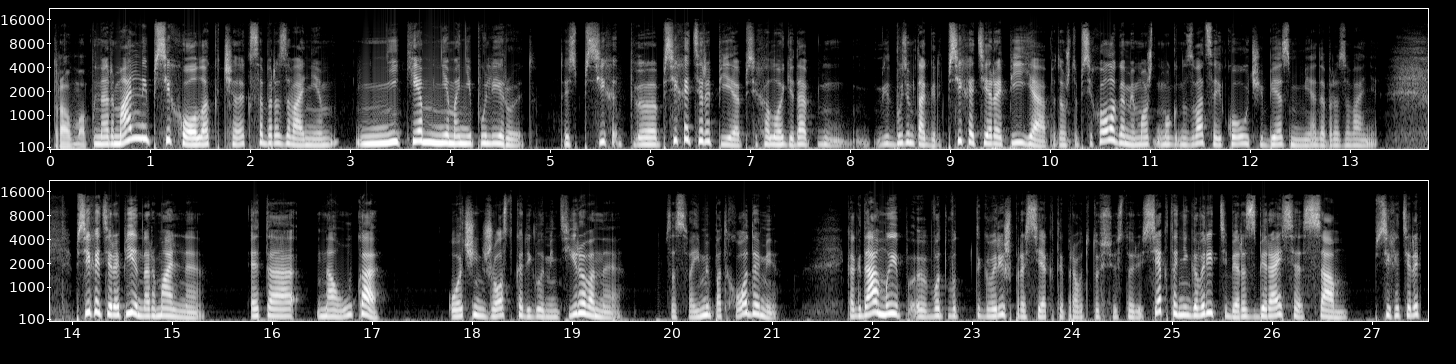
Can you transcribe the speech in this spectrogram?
травма. Нормальный психолог, человек с образованием, никем не манипулирует. То есть псих, психотерапия, психология, да, будем так говорить, психотерапия, потому что психологами может, могут называться и коучи без медобразования. Психотерапия нормальная. Это наука, очень жестко регламентированная, со своими подходами. Когда мы, вот, вот ты говоришь про секты, про вот эту всю историю, секта не говорит тебе «разбирайся сам», Психотерапия,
